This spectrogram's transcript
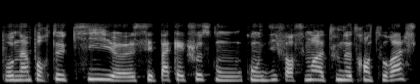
pour n'importe qui c'est pas quelque chose qu'on dit forcément à tout notre entourage.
